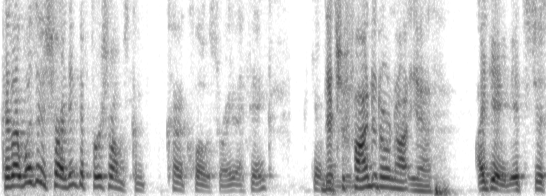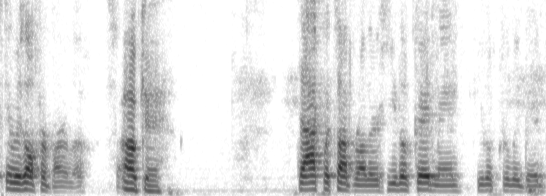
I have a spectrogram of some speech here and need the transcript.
because I wasn't sure. I think the first round was com- kind of close, right? I think. Did you find it or not yet? I did. It's just it was all for Barlow. So. Okay. Zach, what's up, brother? He looked good, man. He looked really good.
